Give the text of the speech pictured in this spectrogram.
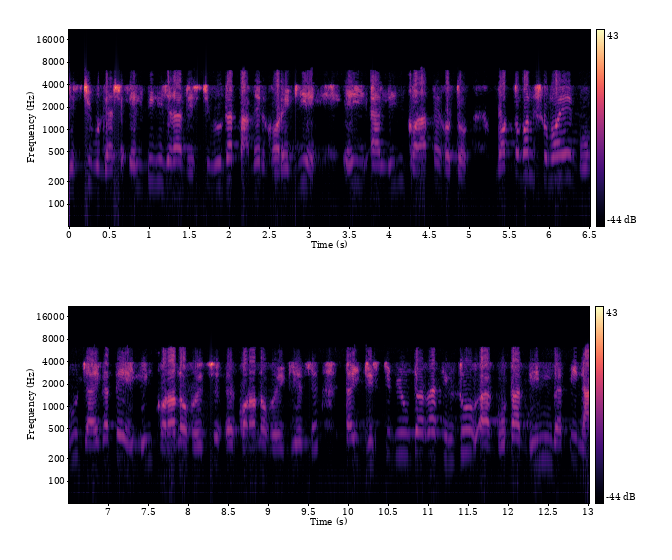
ডিস্ট্রিবিউট গ্যাস এলপিজি যারা ডিস্ট্রিবিউটার তাদের ঘরে গিয়ে এই লিঙ্ক করাতে হতো। বর্তমান সময়ে বহু জায়গাতে এই লিঙ্ক করানো হয়েছে করানো হয়ে গিয়েছে। তাই ডিস্ট্রিবিউটাররা কিন্তু গোটা দিন ব্যাপী না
